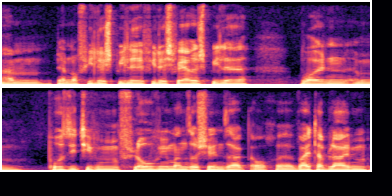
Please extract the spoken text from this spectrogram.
Ähm, wir haben noch viele Spiele, viele schwere Spiele, wollen im positiven Flow, wie man so schön sagt, auch äh, weiterbleiben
